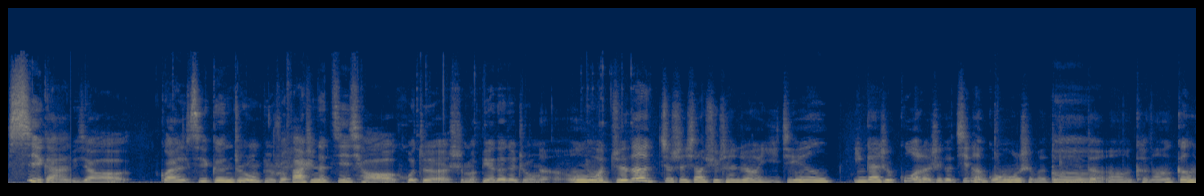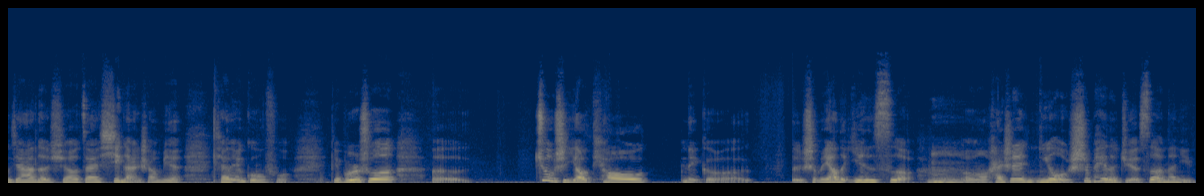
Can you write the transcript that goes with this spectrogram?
戏感比较关系，跟这种比如说发声的技巧或者什么别的那种。嗯，我觉得就是像徐晨这种已经应该是过了这个基本功什么东西的，嗯，可能更加的需要在戏感上面下点功夫，也不是说呃就是要挑那个。呃什么样的音色，嗯嗯，还是你有适配的角色，那你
